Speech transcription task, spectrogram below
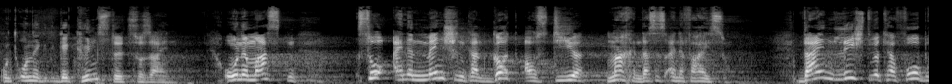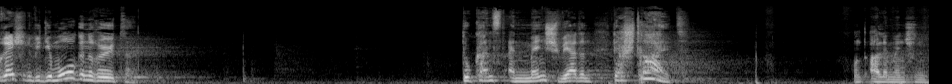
und ohne gekünstelt zu sein. Ohne Masken. So einen Menschen kann Gott aus dir machen. Das ist eine Verheißung. Dein Licht wird hervorbrechen wie die Morgenröte. Du kannst ein Mensch werden, der strahlt und alle Menschen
